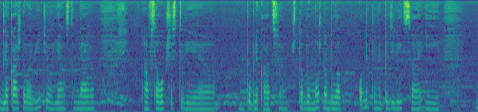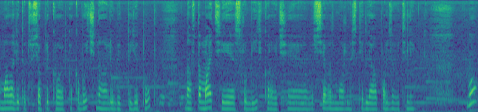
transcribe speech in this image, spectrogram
для каждого видео я оставляю э, в сообществе публикацию, чтобы можно было комментами поделиться и мало ли тут все прикроют, как обычно, любит YouTube на автомате срубить, короче, все возможности для пользователей. Ну,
